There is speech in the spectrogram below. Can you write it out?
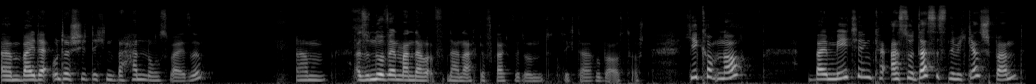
Ähm, bei der unterschiedlichen Behandlungsweise. Ähm, also nur, wenn man da, danach gefragt wird und sich darüber austauscht. Hier kommt noch, bei Mädchen, achso, das ist nämlich ganz spannend.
